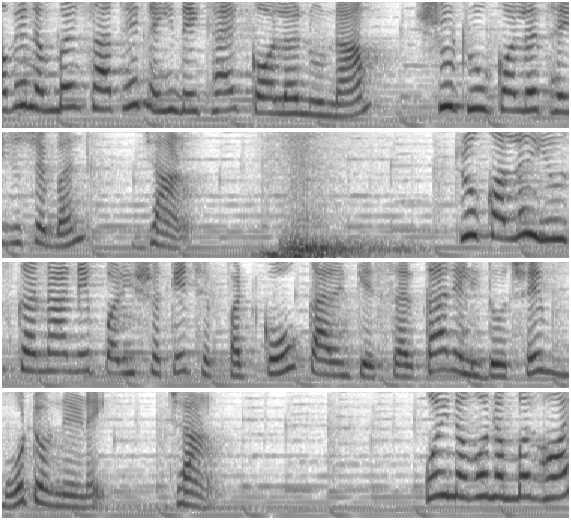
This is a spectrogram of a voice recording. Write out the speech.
હવે નંબર સાથે નહીં દેખાય કોલરનું નામ. શું ટ્રુ કોલર થઈ જશે બંધ? જાણો. ટ્રુ કોલર યુઝ કરનારને પડી શકે છે ફટકો, કારણ કે સરકારે લીધો છે મોટો નિર્ણય. જાણો. કોઈ નવો નંબર હોય,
